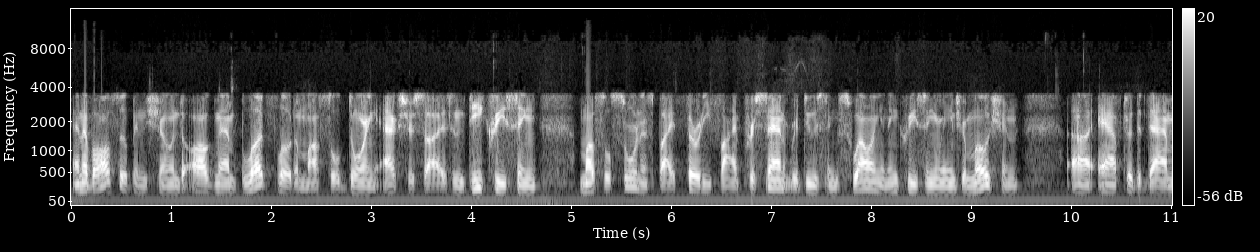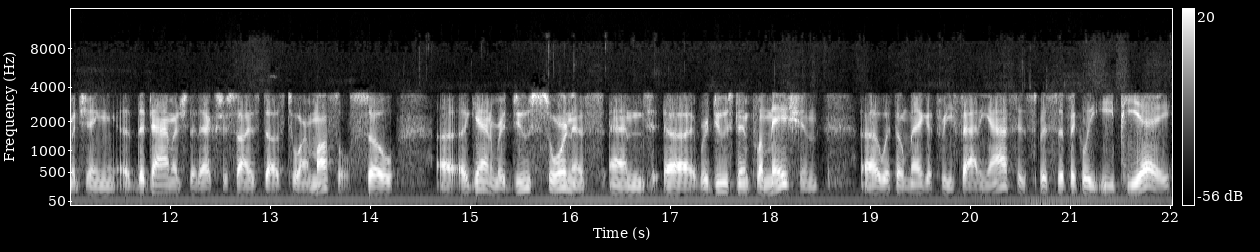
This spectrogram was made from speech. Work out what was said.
and have also been shown to augment blood flow to muscle during exercise and decreasing muscle soreness by 35%, reducing swelling and increasing range of motion uh, after the damaging uh, the damage that exercise does to our muscles. So uh, again, reduced soreness and uh, reduced inflammation uh, with omega 3 fatty acids, specifically EPA,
